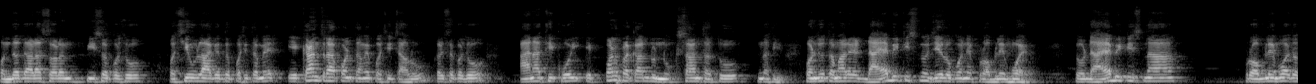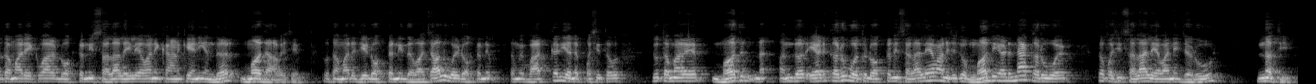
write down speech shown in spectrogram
પંદર દાડા સળંગ પી શકો છો. પછી એવું લાગે તો પછી તમે એકાંતરા પણ તમે પછી ચાલુ કરી શકો છો. આનાથી કોઈ એક પણ પ્રકારનું નુકસાન થતું નથી. પણ જો તમારે ડાયાબિટીસનો જે લોકોને પ્રોબ્લેમ હોય, તો ડાયાબિટીસના પ્રોબ્લેમ હોય તો તમારે એકવાર ડૉક્ટરની સલાહ લઈ લેવાની, કારણ કે એની અંદર મધ આવે છે. તો તમારે જે ડૉક્ટરની દવા ચાલુ હોય ડૉક્ટરને તમે વાત કરી અને પછી તો જો તમારે મધ અંદર એડ કરવું હોય તો ડૉક્ટરની સલાહ લેવાની છે. જો મધ એડ ના કરવું હોય, તો પછી સલાહ લેવાની જરૂર નથી.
